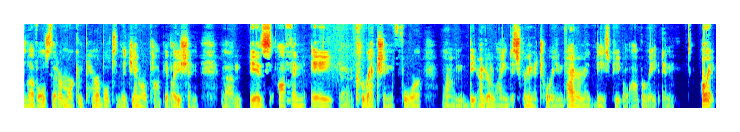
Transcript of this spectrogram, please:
levels that are more comparable to the general population um, is often a uh, correction for um, the underlying discriminatory environment these people operate in. All right,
